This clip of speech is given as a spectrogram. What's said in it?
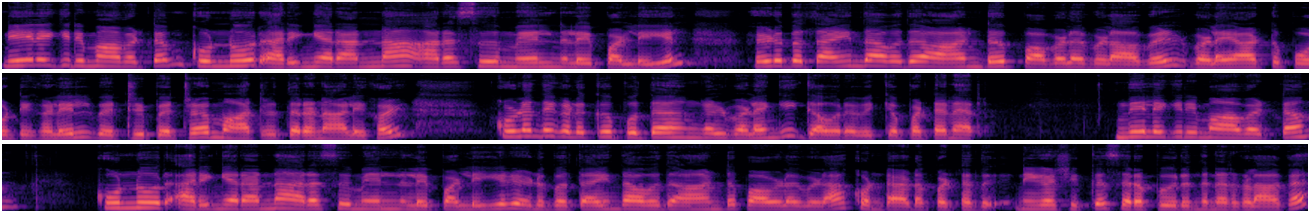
நீலகிரி மாவட்டம் குன்னூர் அறிஞர் அண்ணா அரசு மேல்நிலைப் பள்ளியில் எழுபத்தைந்தாவது ஆண்டு பவள விழாவில் விளையாட்டுப் போட்டிகளில் வெற்றி பெற்ற மாற்றுத்திறனாளிகள் குழந்தைகளுக்கு புத்தகங்கள் வழங்கி கௌரவிக்கப்பட்டனர். நீலகிரி மாவட்டம் குன்னூர் அறிஞர் அண்ணா அரசு மேல்நிலைப் பள்ளியில் எழுபத்தைந்தாவது ஆண்டு பவள விழா கொண்டாடப்பட்டது. நிகழ்ச்சிக்கு சிறப்பு விருந்தினர்களாக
